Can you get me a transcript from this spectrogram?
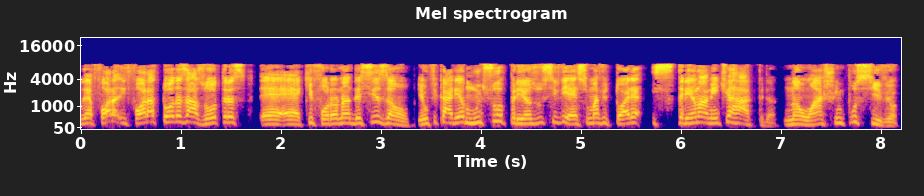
né, fora, fora todas as outras é, é, que foram na decisão. Eu ficaria muito surpreso se viesse uma vitória extremamente rápida. Não acho impossível.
